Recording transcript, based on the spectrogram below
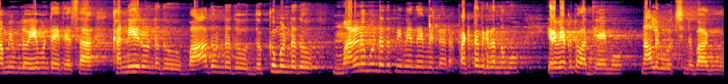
గమ్యంలో ఏముంటాయో తెలుసా? కన్నీరు ఉండదు బాధ ఉండదు దుఃఖం ఉండదు మరణం ఉండదు ప్రియమేందేం వెళ్ళారు ప్రకటన గ్రంథము ఇరవై ఒకటో అధ్యాయము నాలుగు వచ్చిన భాగము.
